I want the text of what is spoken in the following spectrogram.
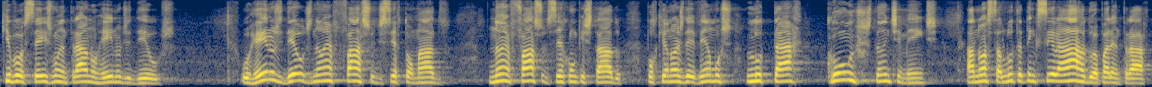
que vocês vão entrar no reino de Deus. O reino de Deus não é fácil de ser tomado, não é fácil de ser conquistado, porque nós devemos lutar constantemente. A nossa luta tem que ser árdua para entrar.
